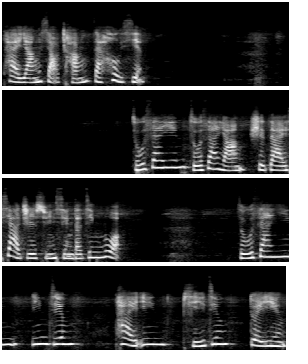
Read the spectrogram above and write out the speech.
太阳小肠在后线，足三阴、足三阳是在下肢循行的经络。足三阴阴经、太阴脾经对应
